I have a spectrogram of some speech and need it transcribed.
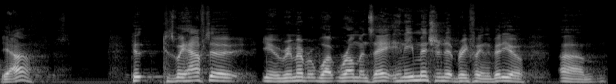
Yeah. Because we have to you know, remember what Romans 8, and he mentioned it briefly in the video. Um,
